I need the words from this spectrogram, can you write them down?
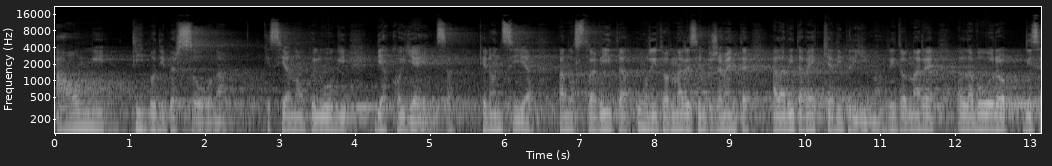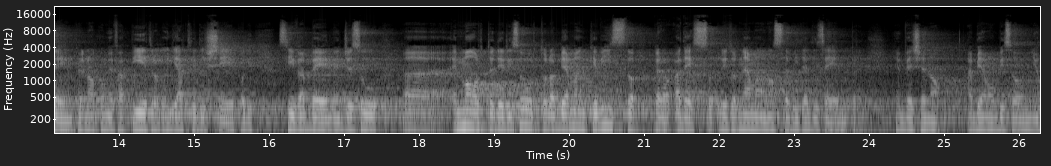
a ogni tipo di persona, che siano quei luoghi di accoglienza, che non sia la nostra vita un ritornare semplicemente alla vita vecchia di prima, ritornare al lavoro di sempre, no? come fa Pietro con gli altri discepoli. Sì, va bene, Gesù eh, è morto ed è risorto, lo abbiamo anche visto, però adesso ritorniamo alla nostra vita di sempre. Invece no, abbiamo bisogno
